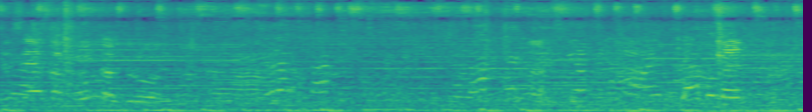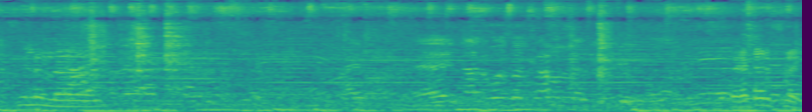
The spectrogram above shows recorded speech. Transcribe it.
Das ist erst am Montag drüber. Vielen Dank. Ey, dann muss er klappen. Batter fry.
